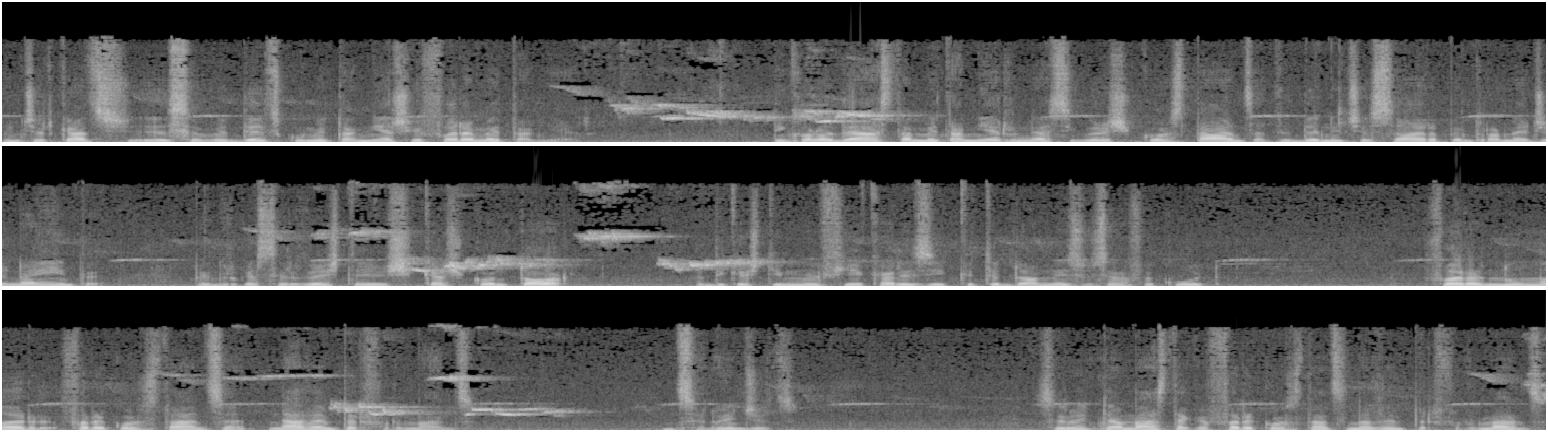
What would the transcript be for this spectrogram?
Încercați să vedeți cu metanier și fără metanier. Dincolo de asta, metanierul ne asigură și constanța atât de necesară pentru a merge înainte, pentru că servește și ca și contor. Adică știm în fiecare zi câte Doamne Iisus am făcut. Fără număr, fără constanță, nu avem performanță. Înțelegeți? Să nu uităm asta, că fără constanță nu avem performanță.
